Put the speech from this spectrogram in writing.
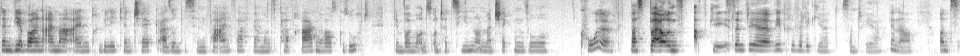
Denn wir wollen einmal einen Privilegiencheck, also ein bisschen vereinfacht. Wir haben uns ein paar Fragen rausgesucht. Dem wollen wir uns unterziehen und mal checken, so Cool. was bei uns abgeht. Sind wir, wie privilegiert sind wir? Genau. Und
